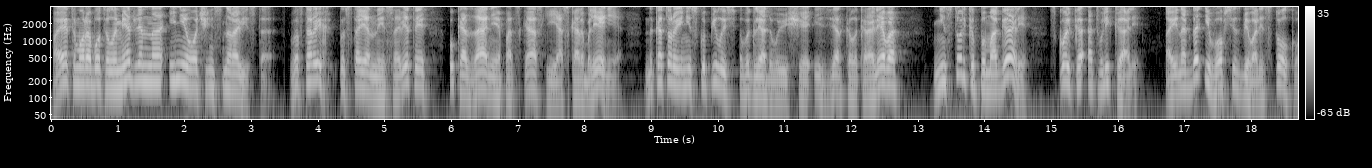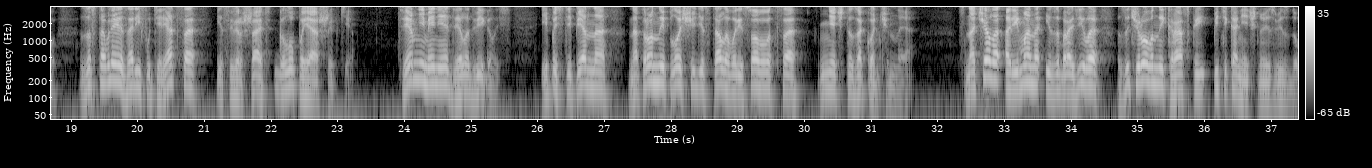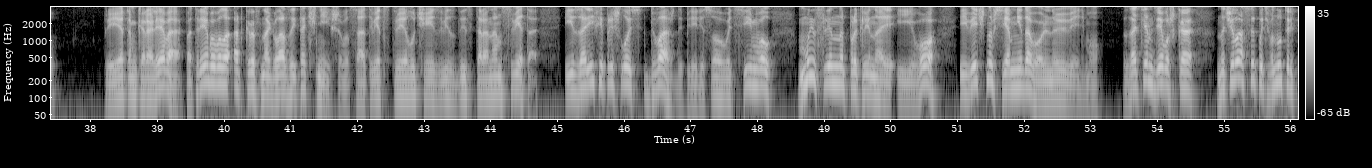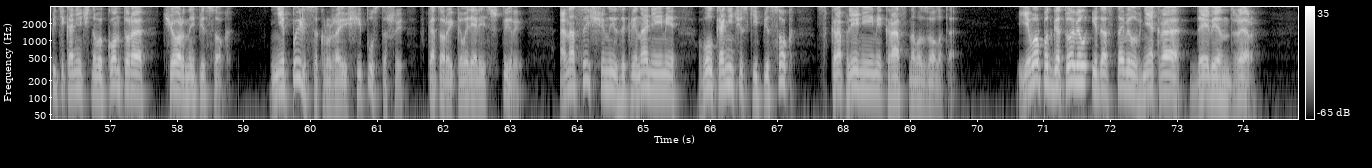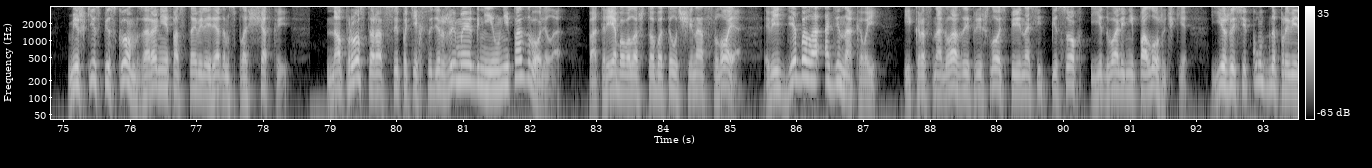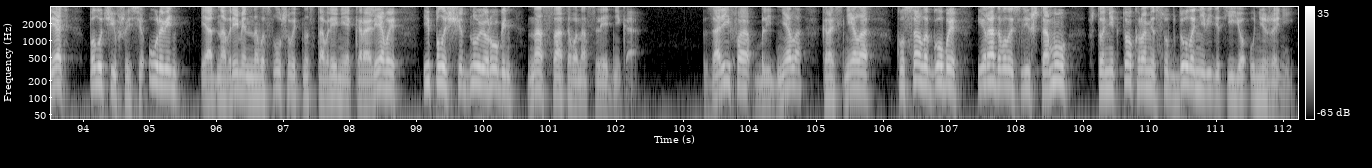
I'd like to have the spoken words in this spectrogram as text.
поэтому работала медленно и не очень сноровисто. Во-вторых, постоянные советы, указания, подсказки и оскорбления, на которые не скупилась выглядывающая из зеркала королева, не столько помогали, сколько отвлекали, а иногда и вовсе сбивали с толку, заставляя Зарифу теряться и совершать глупые ошибки. Тем не менее, дело двигалось и постепенно на тронной площади стало вырисовываться нечто законченное. Сначала Аримана изобразила зачарованной краской пятиконечную звезду. При этом королева потребовала от красноглазой точнейшего соответствия лучей звезды сторонам света, и Зарифе пришлось дважды перерисовывать символ, мысленно проклиная и его, и вечно всем недовольную ведьму. Затем девушка начала сыпать внутрь пятиконечного контура черный песок. Не пыль с окружающей пустоши, в которой ковырялись штыры, а насыщенный заклинаниями вулканический песок с вкраплениями красного золота. Его подготовил и доставил в некро Девиан Джер. Мешки с песком заранее поставили рядом с площадкой, но просто рассыпать их содержимое гнил не позволило – Потребовала, чтобы толщина слоя везде была одинаковой, и красноглазой пришлось переносить песок едва ли не по ложечке, ежесекундно проверять получившийся уровень и одновременно выслушивать наставления королевы и площадную ругань носатого наследника. Зарифа бледнела, краснела, кусала губы и радовалась лишь тому, что никто, кроме Субдула, не видит ее унижений.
